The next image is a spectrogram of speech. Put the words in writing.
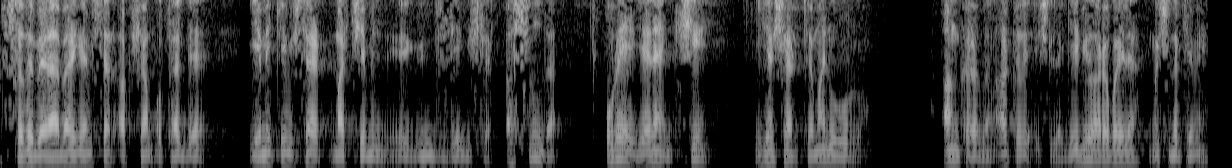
stada beraber gelmişler. Akşam otelde yemek yemişler. Maç yemin e, gündüz yemişler. Aslında oraya gelen kişi Yaşar Kemal Uğurlu. Ankara'dan arkadaşıyla geliyor arabayla maçın hakemi.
